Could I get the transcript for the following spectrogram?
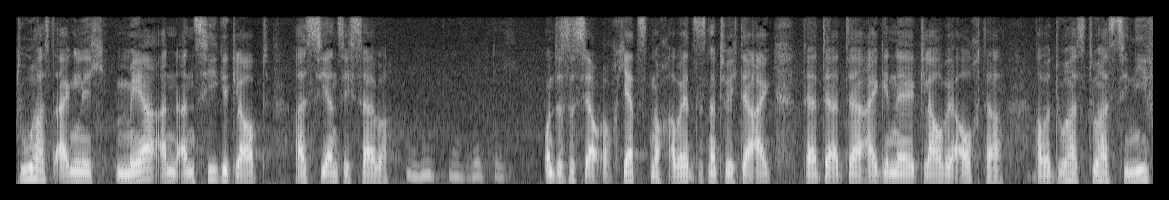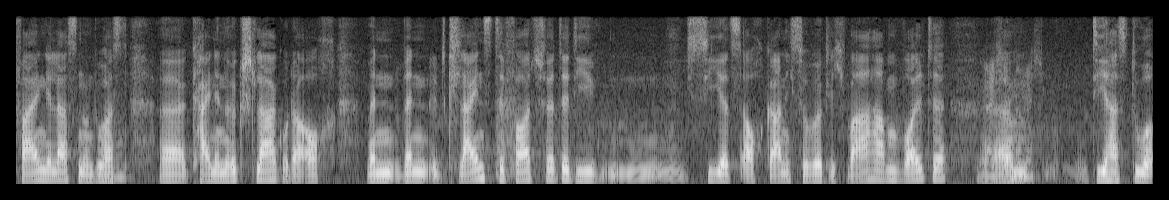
du hast eigentlich mehr an, an sie geglaubt, als sie an sich selber. Das ist richtig. Und das ist ja auch jetzt noch. Aber jetzt ist natürlich der, der, der, der eigene Glaube auch da. Aber du hast, du hast sie nie fallen gelassen und du hast äh, keinen Rückschlag oder auch, wenn, wenn kleinste Fortschritte, die mh, sie jetzt auch gar nicht so wirklich wahrhaben wollte, Ja, ich Ähm, erinnere mich. die hast du,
